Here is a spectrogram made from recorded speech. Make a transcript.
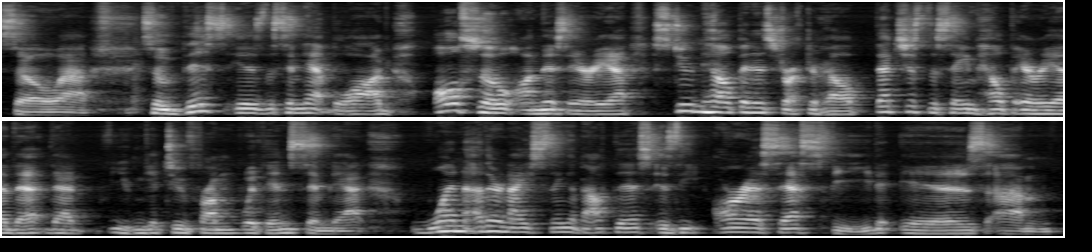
So, uh, so this is the SimNet blog. Also on this area, student help and instructor help. That's just the same help area that that you can get to from within SimNet. One other nice thing about this is the RSS feed is, um,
